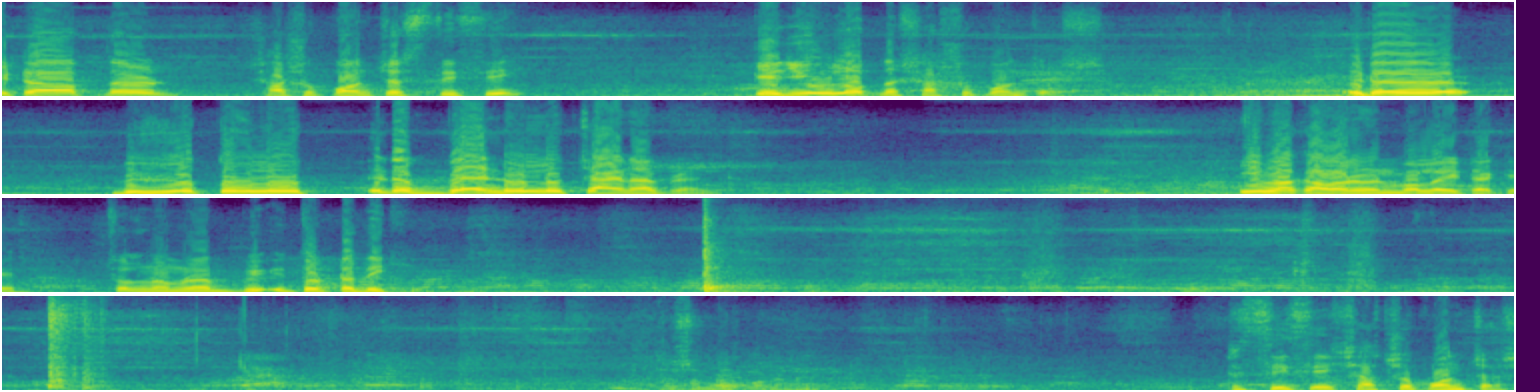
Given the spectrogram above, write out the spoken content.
এটা আপনার সাতশো পঞ্চাশ সিসি কেজি হলো আপনার সাতশো পঞ্চাশ। এটার বিশেষত্ব হলো, এটা ব্র্যান্ড হলো চায়না ব্র্যান্ড ইমা কাভার ব্যান্ড বলা এটাকে। চলুন আমরা ভিতরটা দেখি। সিসি সাতশো পঞ্চাশ।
